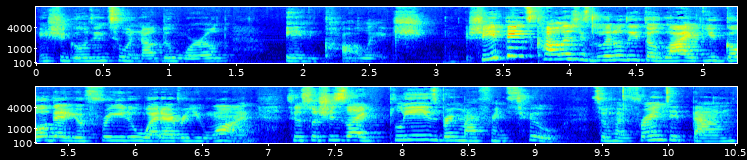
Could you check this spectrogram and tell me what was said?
and she goes into another world in college. She thinks college is literally the life. You go there, you're free to do whatever you want. So so she's like, please bring my friends too. So her friends sit down.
